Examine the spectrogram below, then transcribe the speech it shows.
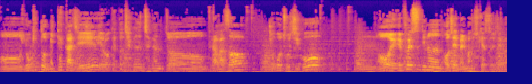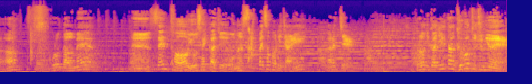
어 여기 또 밑에까지 이렇게 또 차근차근 좀 들어가서 요거 조지고 음, 어 FSD는 어제 멸망시켰어요 제가 그런 다음에 예, 센터 요새까지 오늘 싹 뺏어버리자잉 알았지? 그러니까 일단 그것도 중요해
